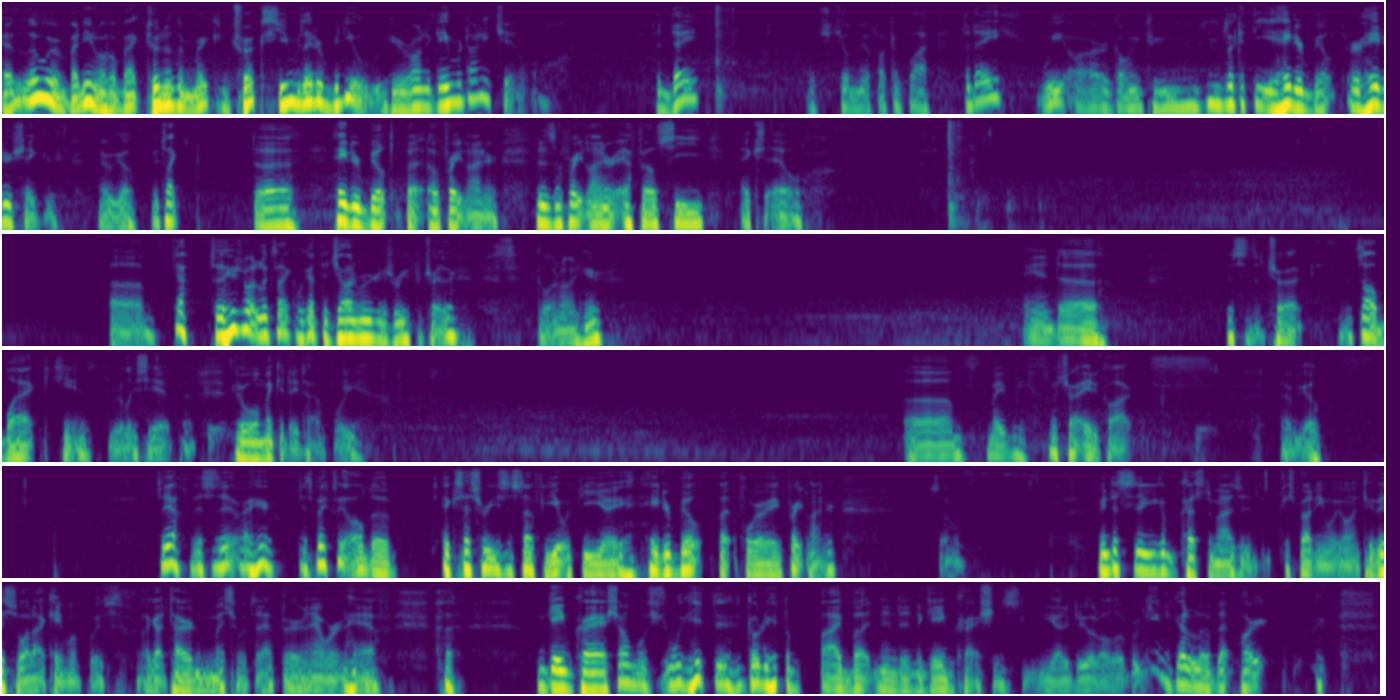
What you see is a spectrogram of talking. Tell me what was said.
Hello everybody and welcome back to another American Truck Simulator video here on the Gamer Donny channel. Today, just killed me a fucking fly. Today, we are going to look at the Haterbilt, or Hatershaker. There we go. It's like the Haterbilt, but a Freightliner. This is a Freightliner FLC XL. Um, yeah, so here's what it looks like. We got the John Reuters reefer trailer going on here. And uh, this is the truck. It's all black. You can't really see it, but here we'll make it daytime for you. Um, maybe. Let's try 8 o'clock. There we go. So yeah, this is it right here. It's basically all the accessories and stuff you get with the uh, Haterbilt, but for a Freightliner. So, I mean, uh, you can customize it just about any way you want to. This is what I came up with. I got tired of messing with it after an hour and a half. game crash. Almost we hit the go to hit the buy button and then the game crashes. You got to do it all over again. You got to love that part.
